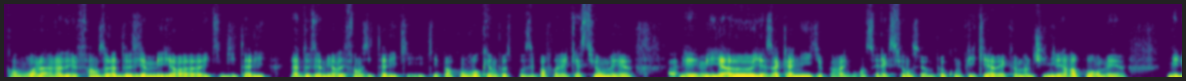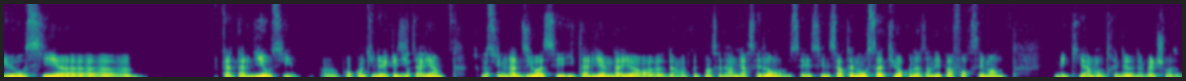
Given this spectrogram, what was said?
Quand on voit la, défense de la deuxième meilleure euh, équipe d'Italie, la deuxième meilleure défense d'Italie qui n'est pas convoquée, on peut se poser parfois des questions, mais mais il y a eux, il y a Zaccani qui est pareil. en sélection, c'est un peu compliqué avec Mancini les rapports, mais mais lui aussi, euh, Cataldi aussi. Euh, pour continuer avec les Italiens, parce que c'est une Lazio assez italienne d'ailleurs euh, dans le recrutement cette dernière saison. C'est une certaine ossature qu'on n'attendait pas forcément, mais qui a montré de, belles choses.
